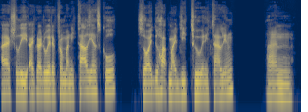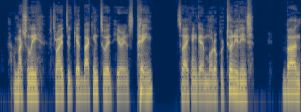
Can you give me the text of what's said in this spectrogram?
I actually, I graduated from an Italian school. So I do have my B2 in Italian and I'm actually trying to get back into it here in Spain so I can get more opportunities. But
